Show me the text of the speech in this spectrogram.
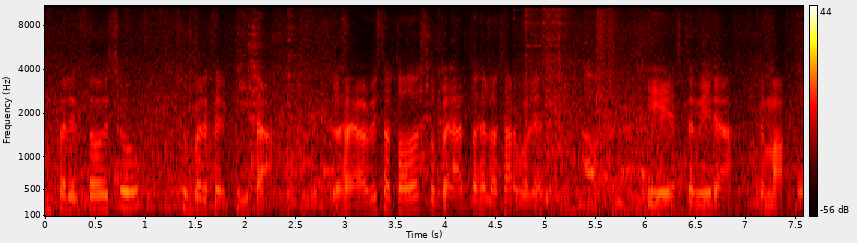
Un perezoso súper cerquita. Los habíamos visto todos súper altos en los árboles. Y este mira, qué majo.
